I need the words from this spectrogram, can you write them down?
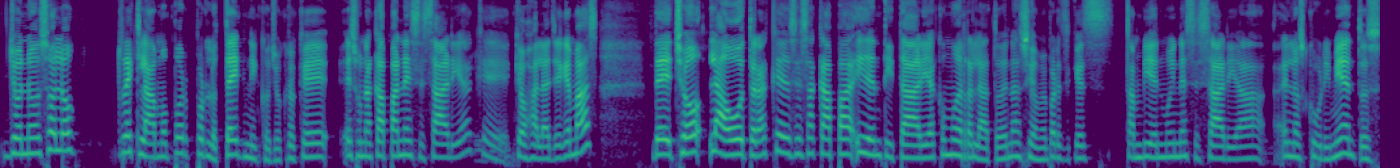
yo no solo reclamo por, por lo técnico, yo creo que es una capa necesaria que, que ojalá llegue más. De hecho, la otra, que es esa capa identitaria como de relato de nación, me parece que es también muy necesaria en los cubrimientos.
